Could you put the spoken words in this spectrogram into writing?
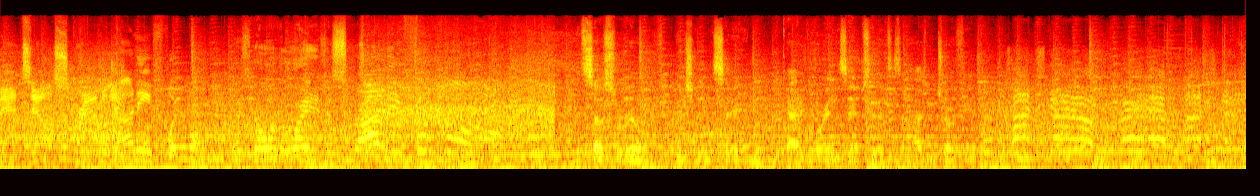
Manziel scramble. Johnny football. There's no other way to describe it. It's so surreal mentioned in the same category, in the same sentence as a Heisman Trophy. Touchdown. Touchdown.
